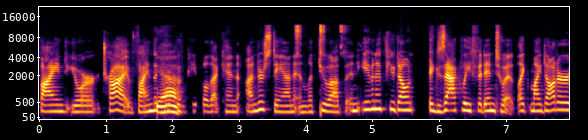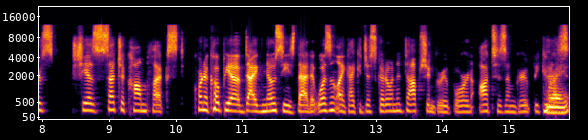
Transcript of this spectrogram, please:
find your tribe, find the yeah. group of people that can understand and lift you up. And even if you don't exactly fit into it. Like my daughter's, she has such a complex cornucopia of diagnoses that it wasn't like I could just go to an adoption group or an autism group because right.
